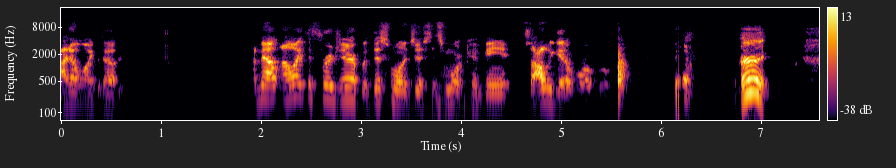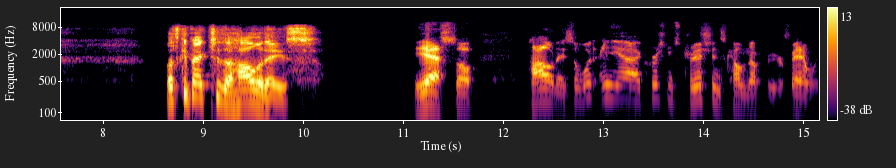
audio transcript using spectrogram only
I don't like the. I mean, I, I like the fridge there, but this one's just it's more convenient. So I would get a whirlpool. Yeah. All right. Let's get back to the holidays. Yeah. So holiday. So what? Any uh, Christmas traditions coming up for your family?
